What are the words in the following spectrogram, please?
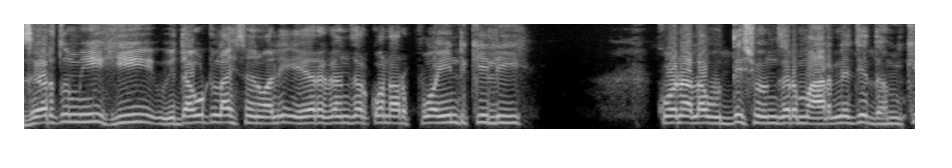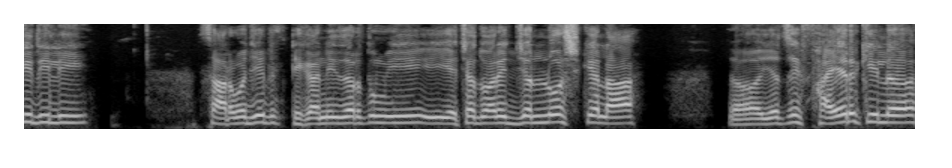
जर तुम्ही ही विदाऊट लायसनवाली एअरगन जर कोणावर पॉईंट केली कोणाला उद्देशून जर मारण्याची धमकी दिली सार्वजनिक ठिकाणी जर तुम्ही याच्याद्वारे जल्लोष केला याचे फायर केलं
